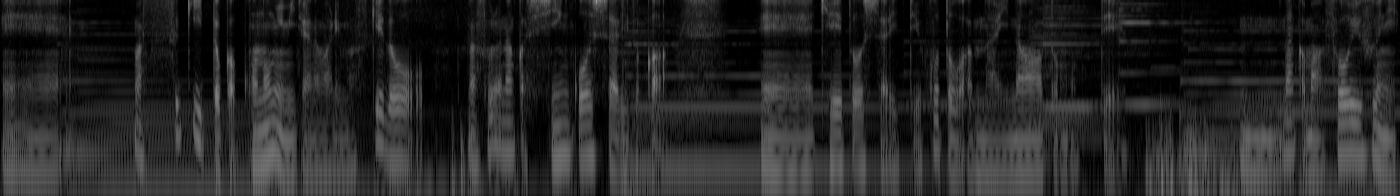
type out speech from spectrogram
えー、まあ、好きとか好みみたいなのもありますけど、まあ、それはなんか進行したりとか、えー、傾倒したりっていうことはないなと思ってうんなんかまあそういうふうに、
